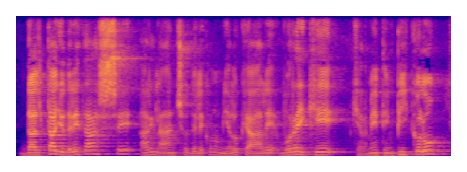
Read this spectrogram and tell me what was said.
Dal taglio delle tasse al rilancio dell'economia locale vorrei che, chiaramente in piccolo,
